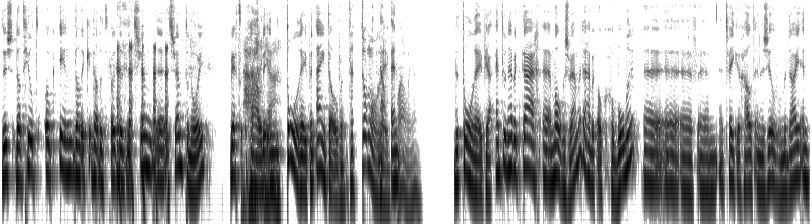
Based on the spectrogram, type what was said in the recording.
Dus dat hield ook in dat, ik, dat het, het, het, zwem, uh, het zwemtoernooi werd gehouden ah, ja. in de Tongelreep in Eindhoven. De Tongelreep, nou, en, wow, ja. De tonreep, ja. En toen heb ik daar uh, mogen zwemmen. Daar heb ik ook gewonnen. Uh, uh, twee keer goud en een zilveren medaille. En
